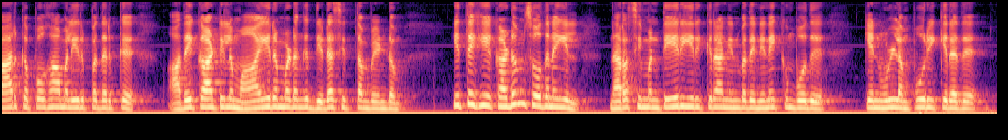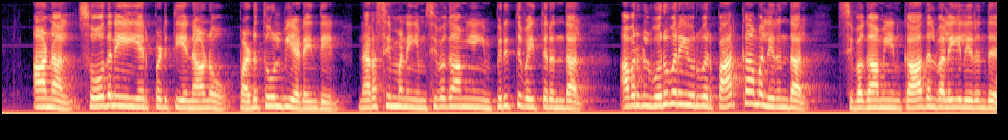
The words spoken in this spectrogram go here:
பார்க்க போகாமல் இருப்பதற்கு அதை காட்டிலும் ஆயிரம் மடங்கு திட சித்தம் வேண்டும். இத்தகைய கடும் சோதனையில் நரசிம்மன் தேறியிருக்கிறான் என்பதை நினைக்கும்போது என் உள்ளம் பூரிக்கிறது. ஆனால் சோதனையை ஏற்படுத்திய நானோ படுதோல்வி அடைந்தேன். நரசிம்மனையும் சிவகாமியையும் பிரித்து வைத்திருந்தால் அவர்கள் ஒருவரை ஒருவர் பார்க்காமல் இருந்தால் சிவகாமியின் காதல் வலையிலிருந்து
